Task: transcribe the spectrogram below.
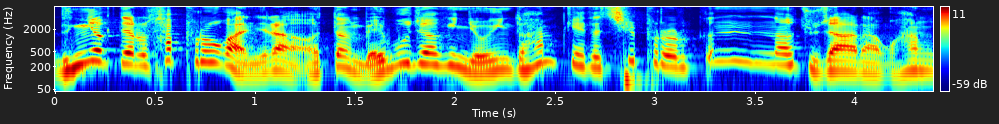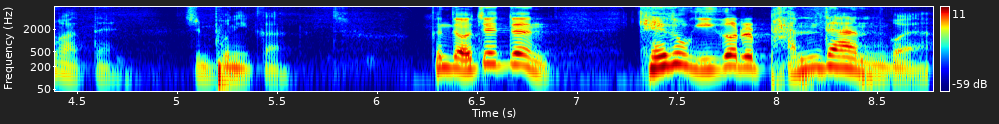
능력대로 4%가 아니라 어떤 외부적인 요인도 함께해서 7%로 끊어주자라고 하는 것 같아. 지금 보니까. 근데 어쨌든 계속 이거를 반대하는 거야.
